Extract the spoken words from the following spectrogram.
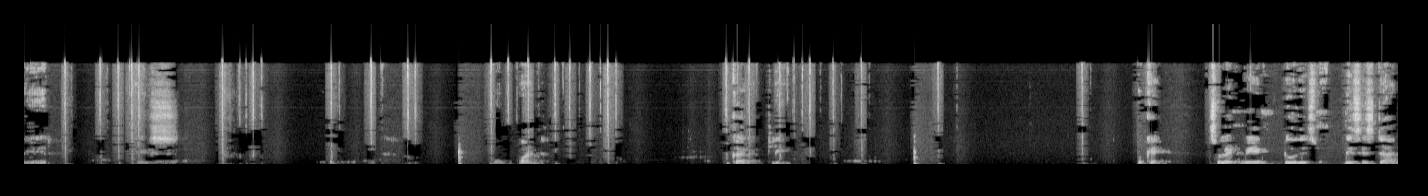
sorry it's opened correctly. Okay. So let me do this one. This is done.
